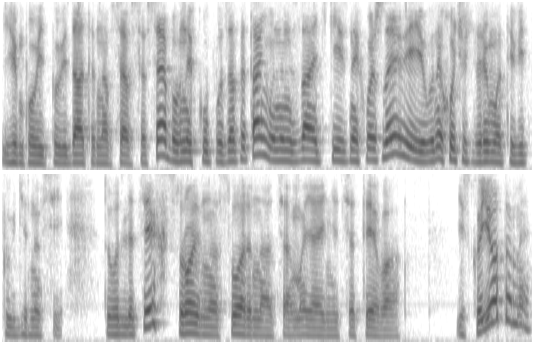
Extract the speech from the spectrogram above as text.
їм повідповідати на все, все, все, бо в них купу запитань, вони не знають, які з них важливі, і вони хочуть отримати відповіді на всі. То от для цих створена, створена ця моя ініціатива із койотами,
